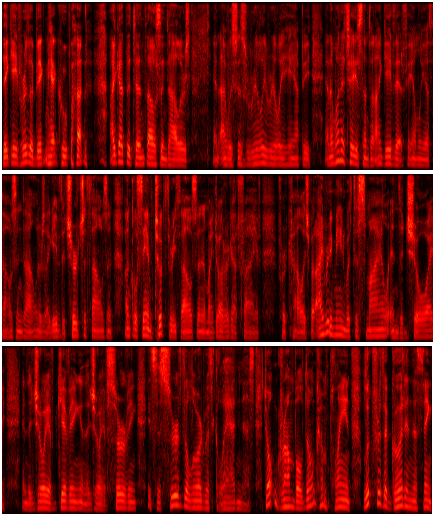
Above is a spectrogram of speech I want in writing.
They gave her the Big Mac coupon. I got the $10,000 and I was just really, really happy. And I want to tell you something. I gave that family a thousand dollars. I gave the church a thousand. Uncle Sam took three thousand, and my daughter got five for college. But I remain with the smile and the joy, and the joy of giving and the joy of serving. It's to serve the Lord with gladness. Don't grumble. Don't complain. Look for the good in the thing.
